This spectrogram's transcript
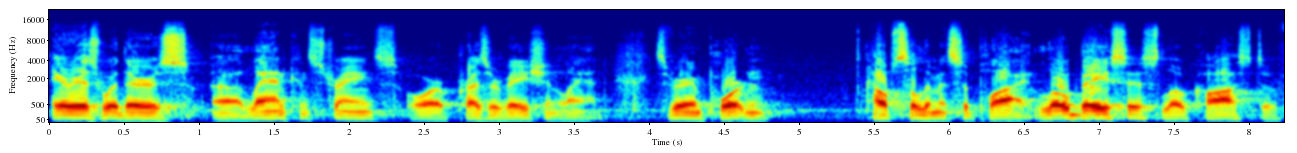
areas where there's uh, land constraints or preservation land. It's very important, helps to limit supply. Low basis, low cost of,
